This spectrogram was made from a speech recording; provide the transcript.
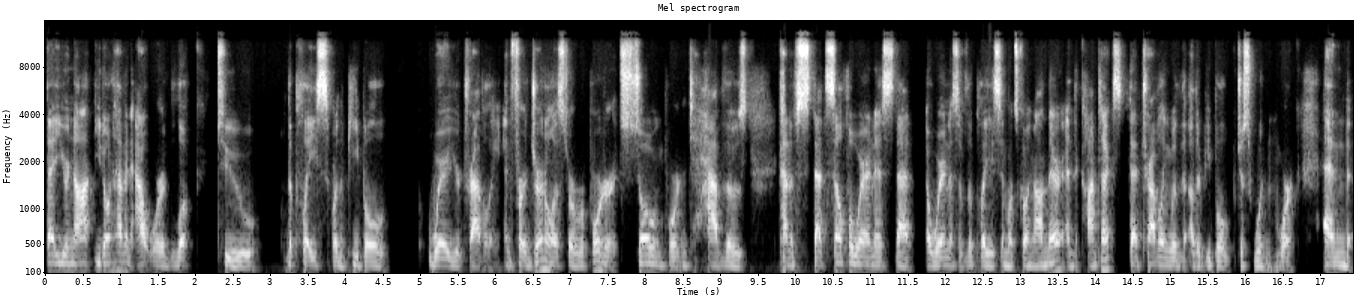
that you're not, you don't have an outward look to the place or the people where you're traveling. And for a journalist or a reporter, it's so important to have those kind of that self-awareness, that awareness of the place and what's going on there and the context that traveling with other people just wouldn't work. And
